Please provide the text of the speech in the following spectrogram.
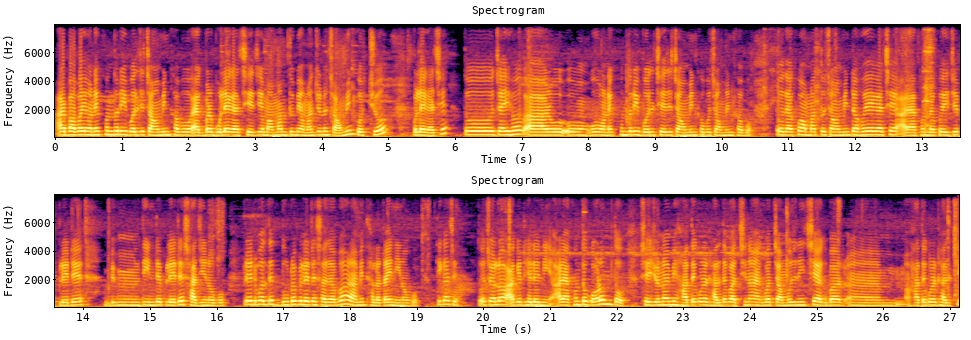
আর বাবাই অনেকক্ষণ ধরেই বলছে, চাউমিন খাব। একবার বলে গেছে যে, মামাম, তুমি আমার জন্য চাউমিন করছ? বলে গেছে। তো যাই হোক, আর ও, ও- অনেকক্ষণ ধরেই বলছে যে, চাউমিন খাব চাউমিন খাব। তো দেখো, আমার তো চাউমিনটা হয়ে গেছে। আর এখন দেখো, এই যে প্লেটে তিনটে প্লেটে সাজিয়ে নেব। প্লেট বলতে দুটো প্লেটে সাজাবো, আর আমি থালাটাই নিয়ে নেব। ঠিক আছে? তো চলো আগে ঢেলে নিই। আর এখন তো গরম তো, সেই জন্য আমি হাতে করে ঢালতে পারছি না। একবার চামচ নিচ্ছি, একবার হাতে করে ঢালছি।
